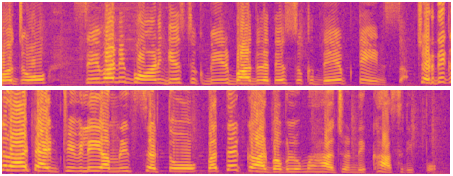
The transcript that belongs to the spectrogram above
ਵਜੋਂ ਸੇਵਾ ਨਿਭਾਉਣਗੇ ਸੁਖਬੀਰ ਬਾਦਲ ਅਤੇ ਸੁਖਦੇਵ ਢੀਂਡਸਾ। ਚੜ੍ਹਦੀ ਕਲਾ ਟਾਈਮ ਟੀਵੀ ਲਈ ਅੰਮ੍ਰਿਤਸਰ ਤੋਂ ਪੱਤਰਕਾਰ ਬਬਲੂ ਮਹਾਜਨ ਦੀ ਖਾਸ ਰਿਪੋਰਟ।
